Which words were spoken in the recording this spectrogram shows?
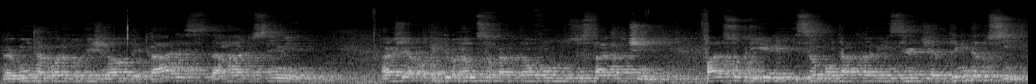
Pergunta agora do Reginaldo Decares, da Rádio CMN. Argel, Vitor Ramos, seu capitão, foi um dos destaques do time. Fale sobre ele e seu contrato vai vencer dia 30 do 5.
